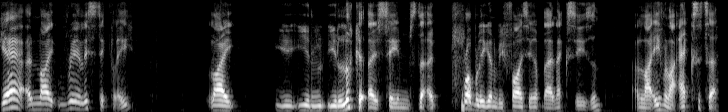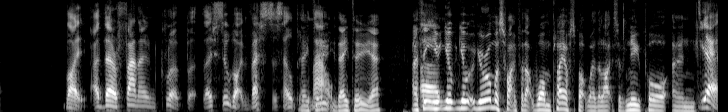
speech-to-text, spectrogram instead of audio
yeah, and like realistically, like you you you look at those teams that are probably going to be fighting up there next season, and like even like Exeter, like uh, they're a fan-owned club, but they've still got investors helping they them do. out. They do. Yeah. I think you, Um, you're, you're you're almost fighting for that one playoff spot where the likes of Newport and Yeah,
